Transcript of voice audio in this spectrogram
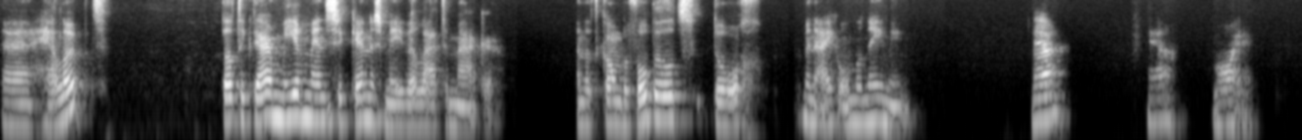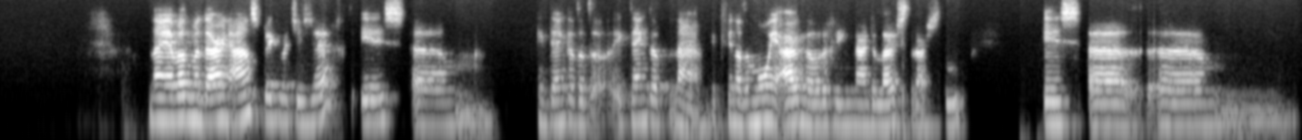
uh, helpt, dat ik daar meer mensen kennis mee wil laten maken. En dat kan bijvoorbeeld door mijn eigen onderneming. Ja, ja, mooi. Nou ja, wat me daarin aanspreekt, wat je zegt, is. Um, ik denk dat het. Ik denk dat. Nou, ik vind dat een mooie uitnodiging naar de luisteraars toe. Is. Uh, um,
